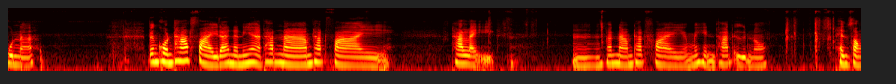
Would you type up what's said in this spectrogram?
คุณนะ เป็นคนธาตุไฟได้นะเนี่ยธาตุน้ำธาตุไฟธาตุอะไรอีก อืมธาตุน้ำธาตุไฟยังไม่เห็นธาตุอื่นเนาะเห็นสอง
